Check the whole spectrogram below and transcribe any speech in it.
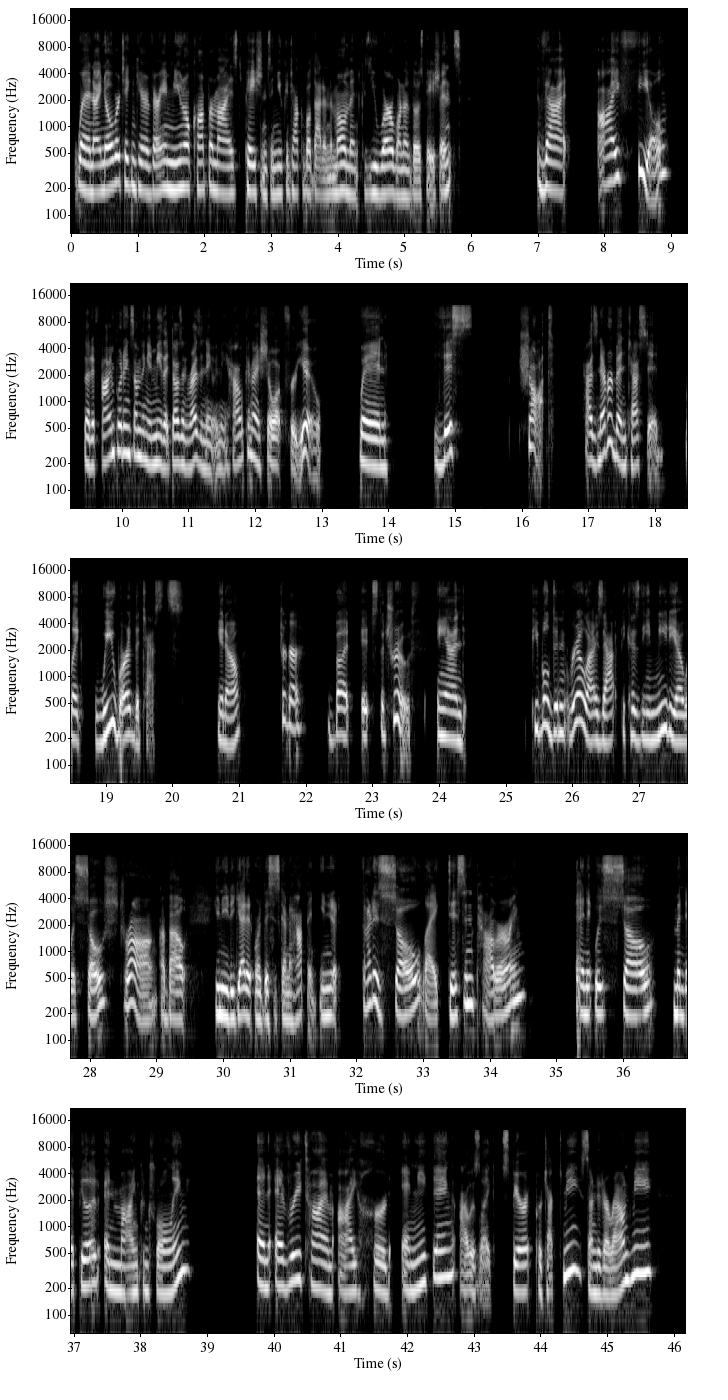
when I know we're taking care of very immunocompromised patients, and you can talk about that in a moment because you were one of those patients, that I feel that if I'm putting something in me that doesn't resonate with me, how can I show up for you when this shot has never been tested? Like we were the tests, you know, trigger, but it's the truth. And people didn't realize that because the media was so strong about you need to get it or this is going to happen. You need it. That is so like disempowering and it was so manipulative and mind controlling. And every time I heard anything, I was like, Spirit, protect me, send it around me,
